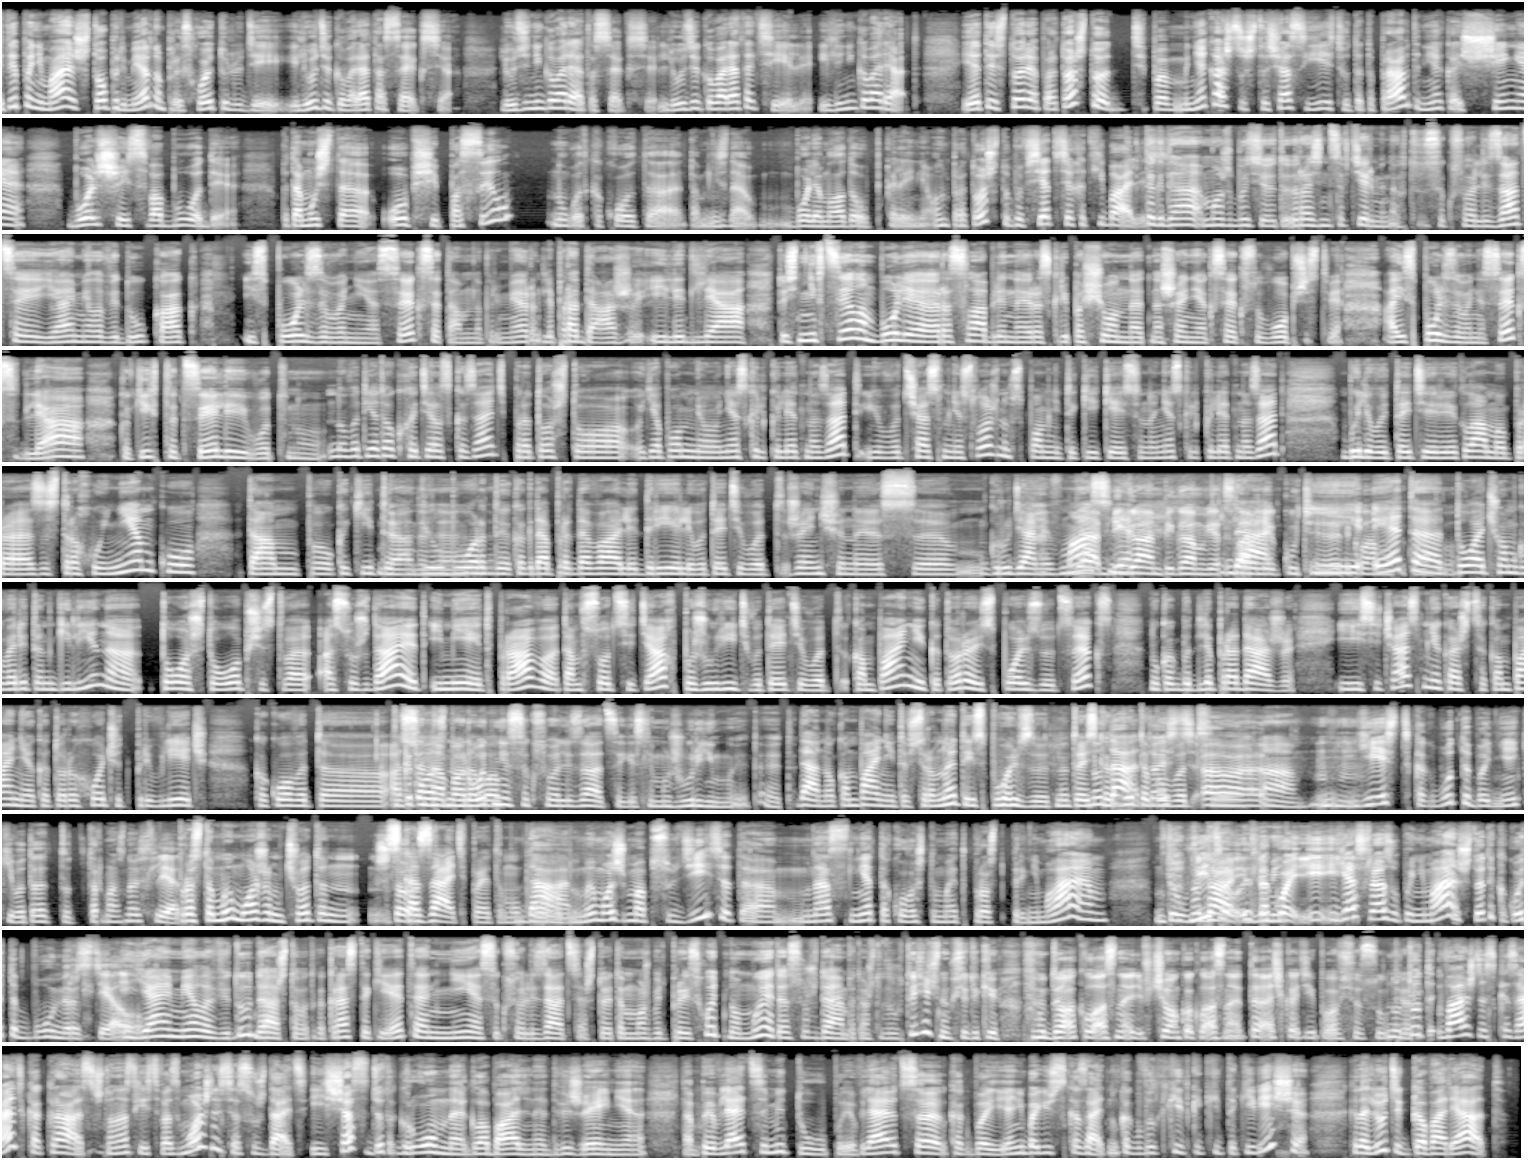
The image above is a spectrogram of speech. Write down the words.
и ты понимаешь, что примерно происходит у людей. И люди говорят о сексе. Люди не говорят о сексе. Люди говорят о теле. Или не говорят. И это история про то, что, типа, мне кажется, что сейчас есть вот это правда, некое ощущение большей свободы. Потому что общий посыл ну вот какого-то, там, не знаю, более молодого поколения. Он про то, чтобы все от всех отъебались. Тогда, может быть, разница в терминах. Сексуализация я имела в виду как использование секса, там, например, для продажи или для... То есть не в целом более расслабленное и раскрепощенное отношение к сексу в обществе, а использование секса для каких-то целей, вот, ну... Ну вот я только хотела сказать про то, что я помню несколько лет назад, и вот сейчас мне сложно вспомнить такие кейсы, но несколько лет назад были вот эти рекламы про «застрахуй немку», там какие-то да, билборды, да, да, да. когда продавали дрели, вот эти вот женщины с грудями в масле. Да, бегам, бегам в Ярославле да. куча И это то, о чем говорит Ангелина, то, что общество осуждает, имеет право там в соцсетях пожурить вот эти вот компании, которые используют секс, ну, как бы для продажи. И сейчас, мне кажется, компания, которая хочет привлечь какого-то так осознанного... это наоборот не сексуализация, если мы журим это. Да, но компании-то все равно это используют. Ну, то есть ну, как да, будто бы есть, вот... Э, а, угу. Есть как будто бы некий вот этот вот тормозной след. Просто мы можем что-то что... сказать по этому да, поводу. Да, мы можем обсудить это. У нас нет такого, что мы это просто принимаем. Ну, ты увидел, ну, да, и, такой, меня... и, и я сразу понимаю, что это какой-то бумер сделал. И я имела в виду, да, что вот как раз-таки это не сексуализация, что это, может быть, происходит, но мы это осуждаем, потому что в 2000-х все таки ну да, классная девчонка, классная тачка, типа, все супер. Ну, тут важно сказать как раз, что у нас есть возможность осуждать, и сейчас идет огромное глобальное движение, там появляется мету, появляются, как бы, я не боюсь сказать, ну, как бы вот какие-то какие такие вещи, когда люди говорят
